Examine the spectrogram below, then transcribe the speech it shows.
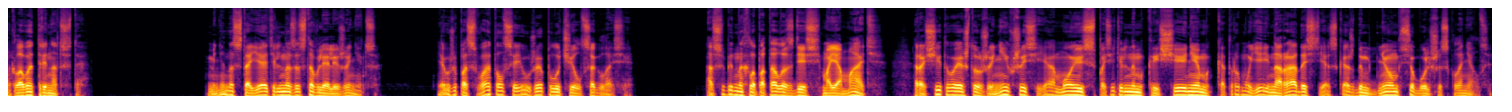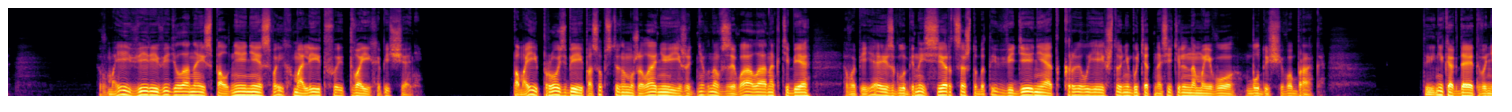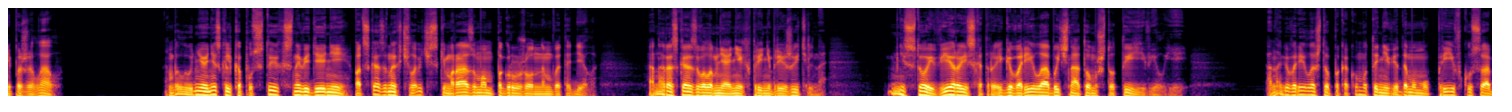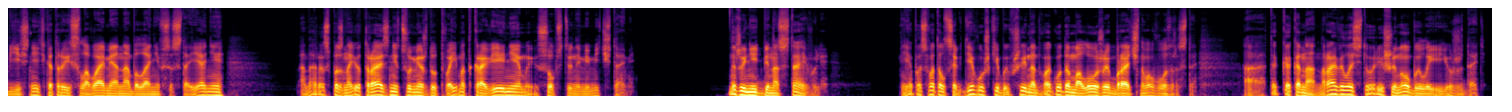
Глава 13. Меня настоятельно заставляли жениться. Я уже посватался и уже получил согласие. Особенно хлопотала здесь моя мать, рассчитывая, что, женившись, я моюсь спасительным крещением, к которому ей на радость я с каждым днем все больше склонялся. В моей вере видела она исполнение своих молитв и твоих обещаний. По моей просьбе и по собственному желанию ежедневно взывала она к тебе, вопия из глубины сердца, чтобы ты в видении открыл ей что-нибудь относительно моего будущего брака. Ты никогда этого не пожелал. Было у нее несколько пустых сновидений, подсказанных человеческим разумом, погруженным в это дело. Она рассказывала мне о них пренебрежительно, не с той верой, с которой говорила обычно о том, что ты явил ей. Она говорила, что по какому-то неведомому привкусу, объяснить которые словами она была не в состоянии, она распознает разницу между твоим откровением и собственными мечтами. На женитьбе настаивали. Я посватался к девушке, бывшей на два года моложе брачного возраста, а так как она нравилась, то решено было ее ждать.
